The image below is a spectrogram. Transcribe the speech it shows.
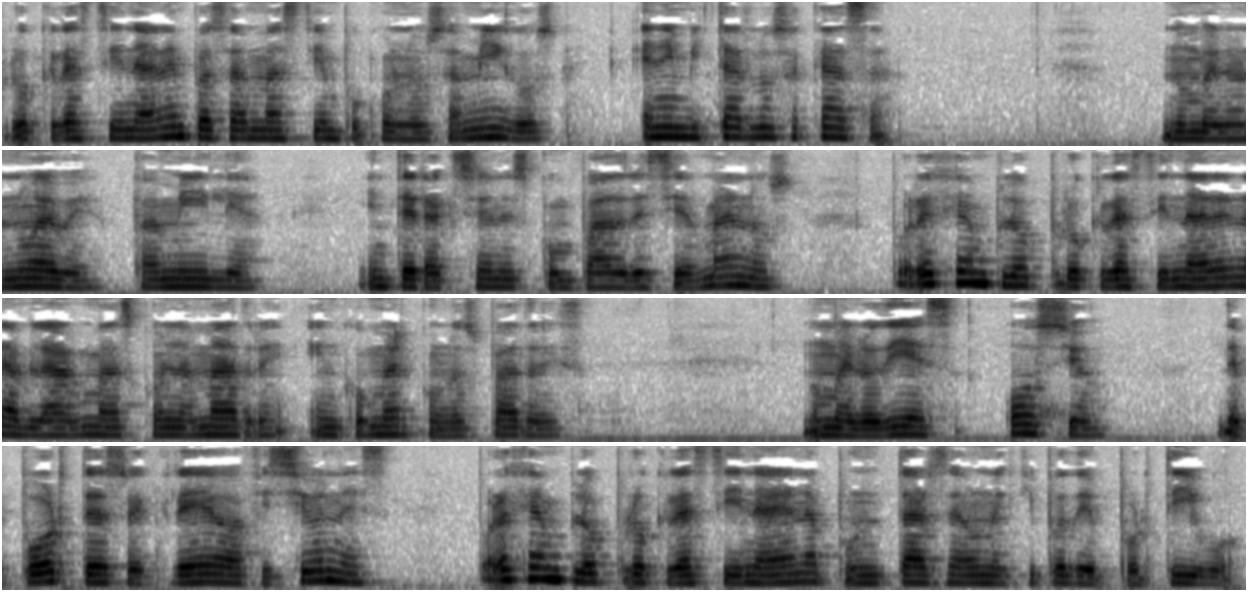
procrastinar en pasar más tiempo con los amigos, en invitarlos a casa. Número 9. Familia. Interacciones con padres y hermanos. Por ejemplo, procrastinar en hablar más con la madre, en comer con los padres. Número 10. Ocio. Deportes, recreo, aficiones. Por ejemplo, procrastinar en apuntarse a un equipo deportivo,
